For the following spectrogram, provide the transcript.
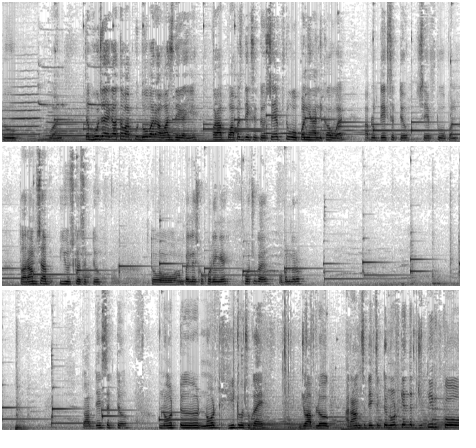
two one जब हो जाएगा तब आपको दो बार आवाज़ देगा ये। और आप वापस देख सकते हो सेफ़ टू ओपन यहाँ लिखा हुआ है। आप लोग देख सकते हो सेफ़ टू ओपन तो आराम से आप यूज़ कर सकते हो। तो हम पहले इसको खोलेंगे। हो चुका है। ओपन करो। तो आप देख सकते हो नोट नोट हीट हो चुका है, जो आप लोग आराम से देख सकते हो। नोट के अंदर जितनी भी को,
